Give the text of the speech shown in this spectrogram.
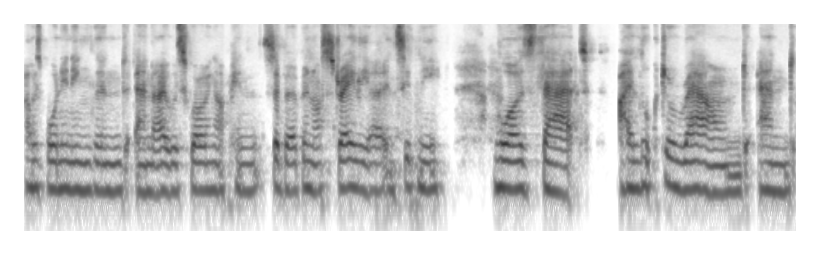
I was born in England and I was growing up in suburban Australia in Sydney was that I looked around and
